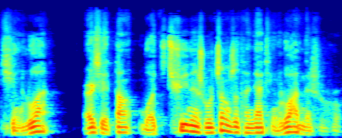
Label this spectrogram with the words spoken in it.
挺乱，而且当我去那时候正是他家挺乱的时候，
